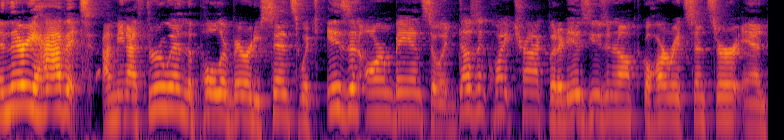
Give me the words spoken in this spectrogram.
And there you have it. I mean, I threw in the Polar Verity Sense, which is an armband, so it doesn't quite track, but it is using an optical heart rate sensor. And,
